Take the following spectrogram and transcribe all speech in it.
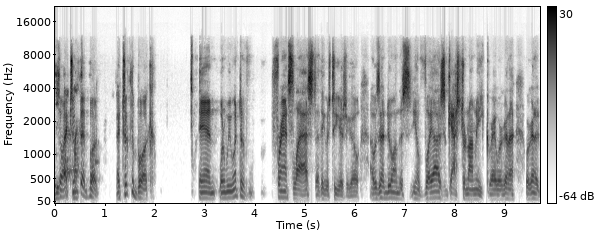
so, I took that book. I took the book, and when we went to France last, I think it was two years ago. I was going to do on this, you know, voyage gastronomique. Right, we're gonna we're gonna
